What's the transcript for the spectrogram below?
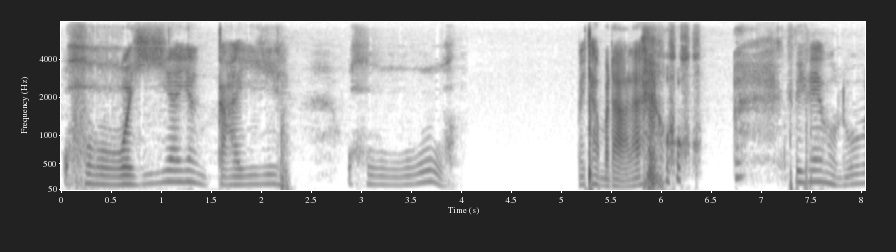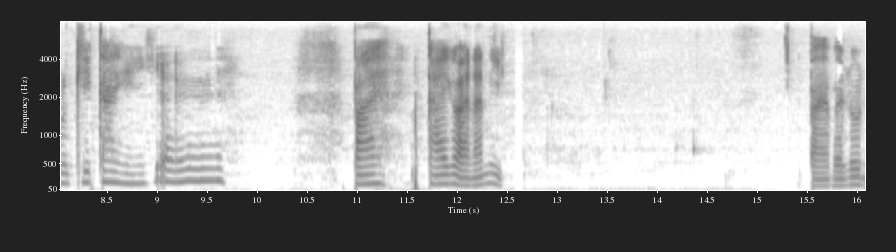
โอ้โหเฮียยังไกล โอ้โห ไม่ธรรมดาแล้ว พี่เพ่ผมรู้ว่ามันใกล้ๆไงเย้ยไปไกลกว่านั้นอีก ไปไปรุ่น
